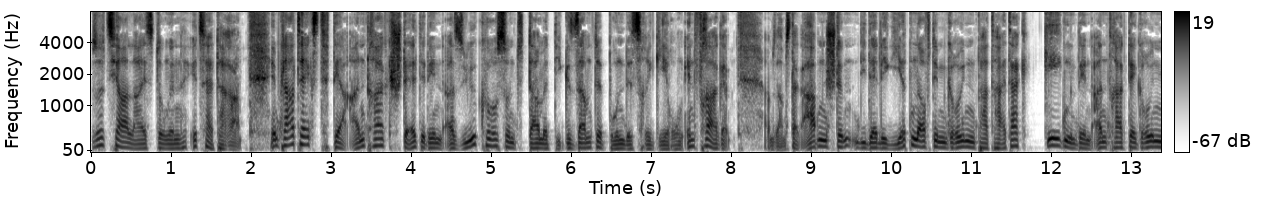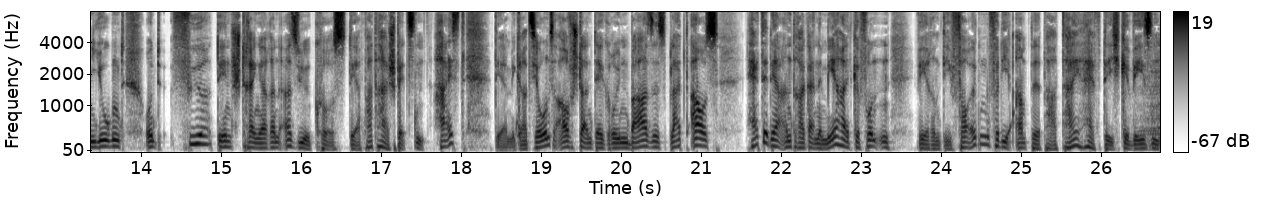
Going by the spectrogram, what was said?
Sozialleistungen etc. Im Klartext, der Antrag stellte den Asylkurs und damit die gesamte Bundesregierung in Frage. Am Samstagabend stimmten die Delegierten auf dem Grünen Parteitag gegen den Antrag der Grünen Jugend und für den strengeren Asylkurs der Parteispitzen. Heißt, der Migrationsaufstand der Grünen Basis bleibt aus. Hätte der Antrag eine Mehrheit gefunden, wären die Folgen für die Ampelpartei heftig gewesen.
